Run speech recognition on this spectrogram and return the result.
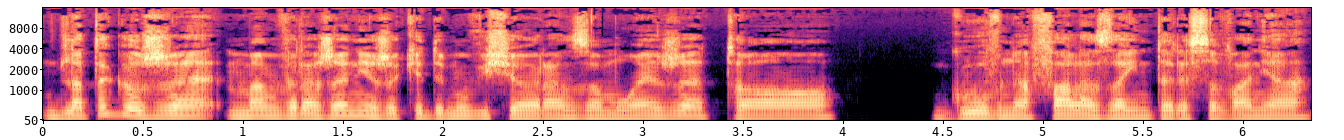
Dlatego, że mam wrażenie, że kiedy mówi się o ransomware, to główna fala zainteresowania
